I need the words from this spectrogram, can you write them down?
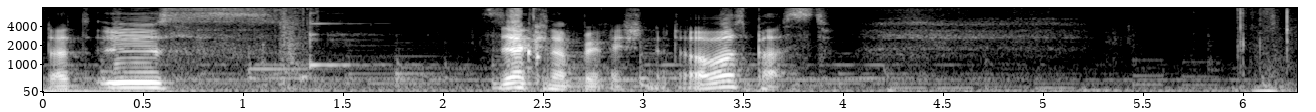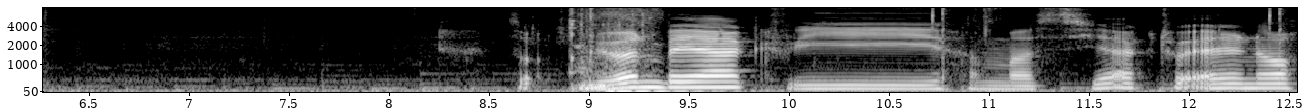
Das ist sehr knapp berechnet, aber es passt. So, Nürnberg, wie haben wir es hier aktuell noch?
